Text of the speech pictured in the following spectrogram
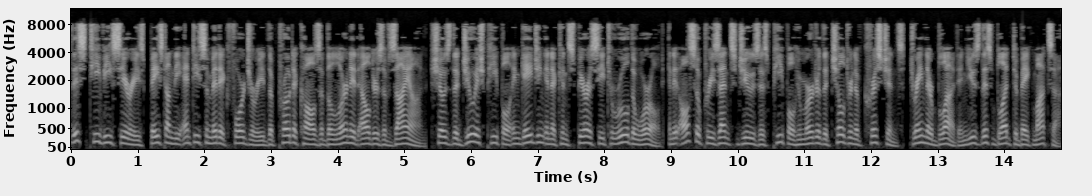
This TV series, based on the anti-Semitic forgery The Protocols of the Learned Elders of Zion, shows the Jewish people engaging in a conspiracy to rule the world, and it also presents Jews as people who murder the children of Christians, drain their blood and use this blood to bake matzah.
